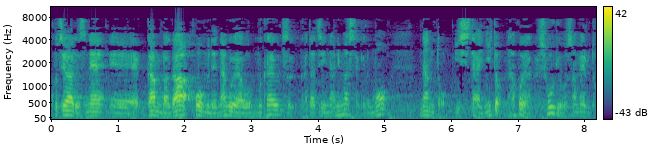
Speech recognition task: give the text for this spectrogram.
こちらはですね、え、ガンバがホームで名古屋を迎え撃つ形になりましたけども、なんと1対2と名古屋が勝利を収めると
